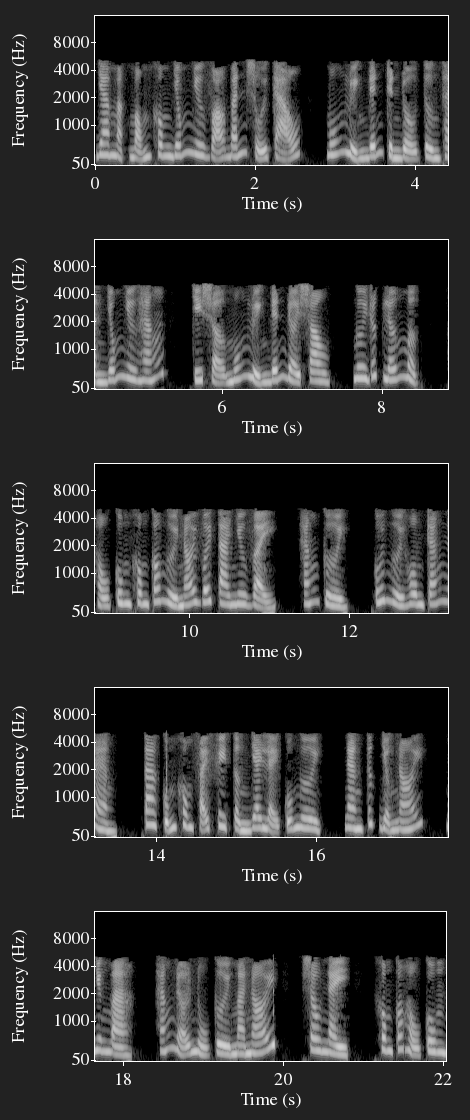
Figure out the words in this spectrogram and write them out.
da mặt mỏng không giống như vỏ bánh sủi cảo, muốn luyện đến trình độ tường thành giống như hắn, chỉ sợ muốn luyện đến đời sau, ngươi rất lớn mực, hậu cung không có người nói với ta như vậy, hắn cười, cúi người hôn tráng nàng, ta cũng không phải phi tần giai lệ của ngươi, nàng tức giận nói, nhưng mà, hắn nở nụ cười mà nói, sau này, không có hậu cung,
